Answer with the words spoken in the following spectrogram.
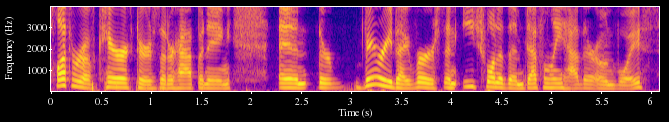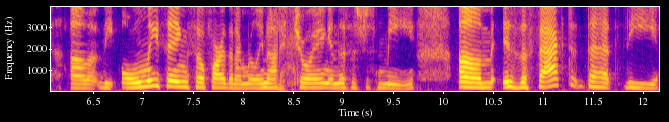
plethora of characters that are happening and they're very diverse and each one of them definitely had their own voice um, the only thing so far that i'm really not enjoying and this is just me um, is the fact that the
